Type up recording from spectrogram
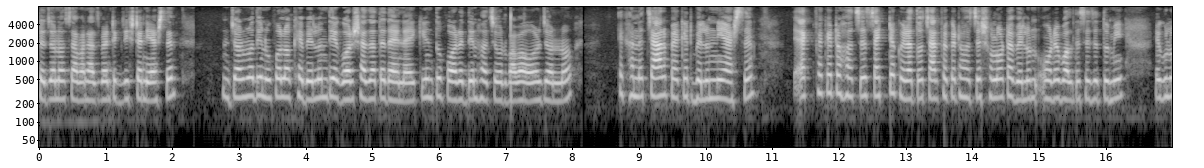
সেজন্য হচ্ছে আমার হাজব্যান্ড গ্রিসটা নিয়ে আসছে। জন্মদিন উপলক্ষে বেলুন দিয়ে ঘর সাজাতে দেয় নাই, কিন্তু পরের দিন হচ্ছে ওর বাবা ওর জন্য এখানে চার প্যাকেট বেলুন নিয়ে আসছে। এক প্যাকেটও হচ্ছে চারটা কইরা, তো চার প্যাকেট হচ্ছে ষোলোটা বেলুন ওরে বলতেছে যে তুমি এগুলো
